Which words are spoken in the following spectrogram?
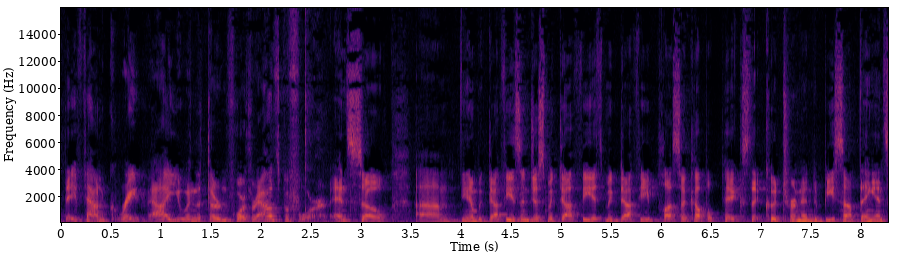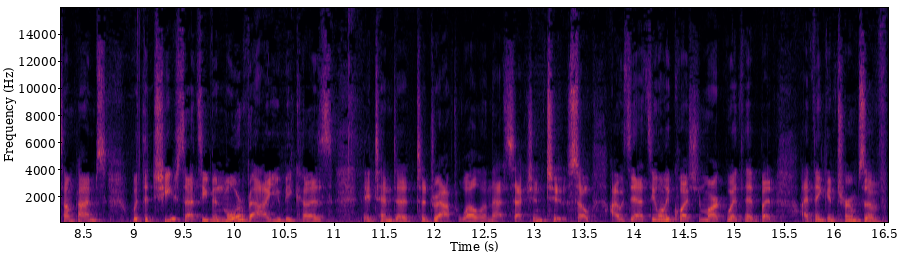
They found great value in the third and fourth rounds before, and so um, you know McDuffie isn't just McDuffie; it's McDuffie plus a couple picks that could turn into be something. And sometimes with the Chiefs, that's even more value because they tend to, to draft well in that section too. So I would say that's the only question mark with it. But I think in terms of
